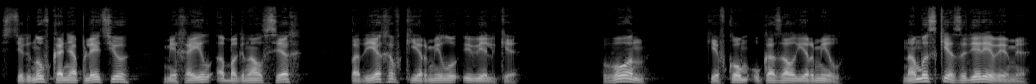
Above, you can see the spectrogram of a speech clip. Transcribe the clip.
Стегнув коня плетью, Михаил обогнал всех, подъехав к Ермилу и Вельке. «Вон!» — кивком указал Ермил. «На мыске за деревьями.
